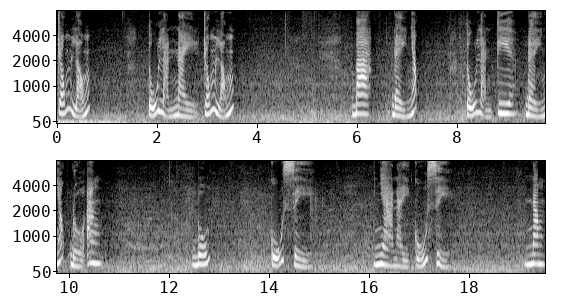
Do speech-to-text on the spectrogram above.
trống lỏng. Tủ lạnh này trống lỏng. Ba, đầy nhóc tủ lạnh kia đầy nhóc đồ ăn 4. Củ xì Nhà này củ xì 5.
